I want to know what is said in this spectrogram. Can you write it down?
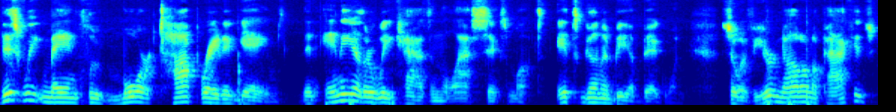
this week may include more top rated games than any other week has in the last six months. It's going to be a big one. So if you're not on a package,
